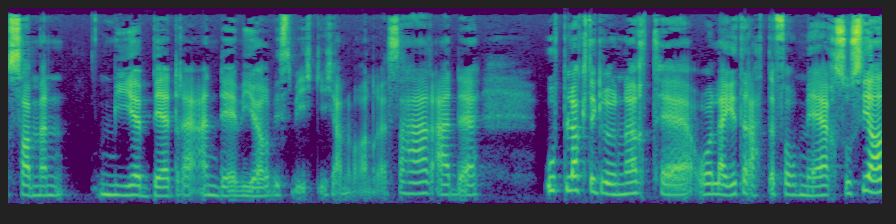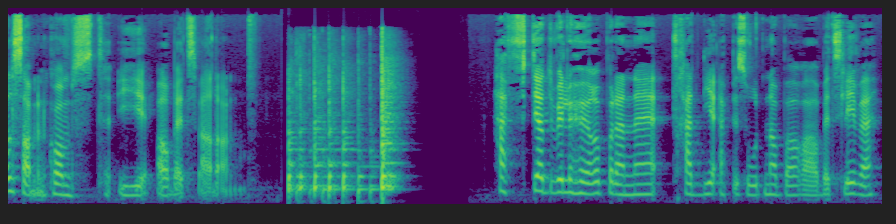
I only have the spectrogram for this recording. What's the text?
sammen mye bedre enn det vi gjør hvis vi ikke kjenner hverandre. Så her er det opplagte grunner til å legge til rette for mer sosial sammenkomst i arbeidshverdagen. Heftig at du ville høre på denne tredje episoden av Bare arbeidslivet.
